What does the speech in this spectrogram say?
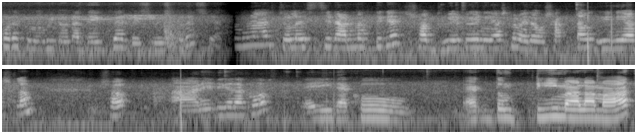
করে পুরো ভিডিওটা দেখবে আর বেশি বেশি করে শেয়ার বন্ধুরা চলে এসেছি রান্নার দিকে। সব ধুয়ে টুয়ে নিয়ে আসলাম। এই দেখো শাকটাও ধুয়ে নিয়ে আসলাম সব। আর এইদিকে দেখো, এই দেখো, একদম ডিম আলা মাছ।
